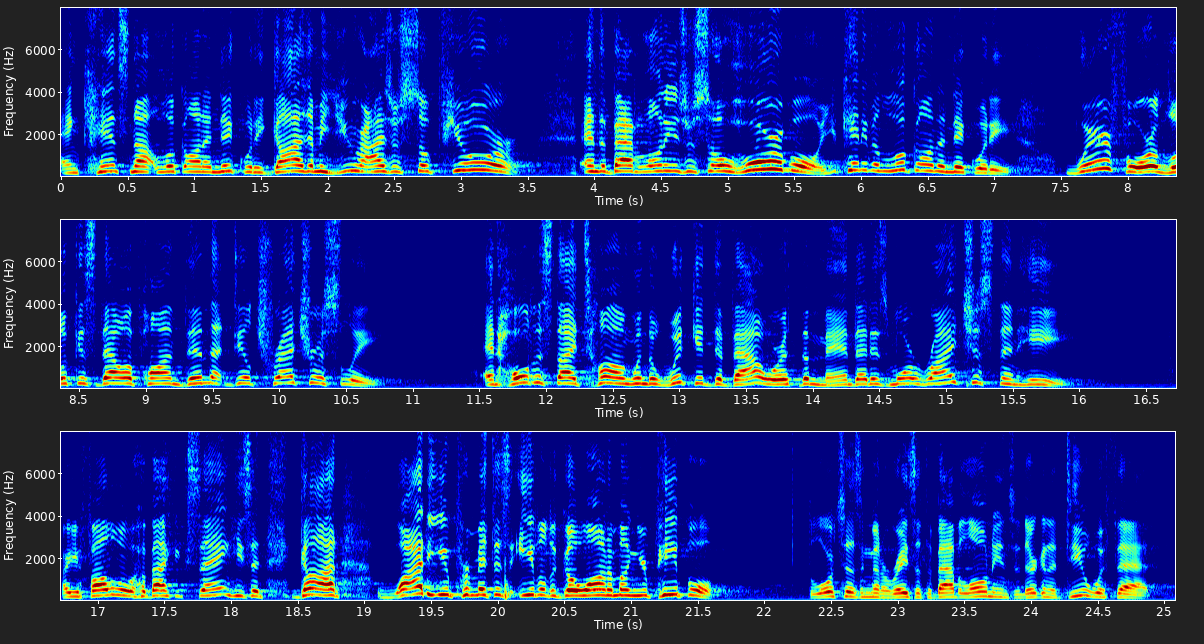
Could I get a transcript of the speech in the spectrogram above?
and canst not look on iniquity. God, I mean, your eyes are so pure, and the Babylonians are so horrible. You can't even look on iniquity. Wherefore lookest thou upon them that deal treacherously? And holdest thy tongue when the wicked devoureth the man that is more righteous than he. Are you following what Habakkuk's saying? He said, God, why do you permit this evil to go on among your people? The Lord says, I'm going to raise up the Babylonians and they're going to deal with that.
